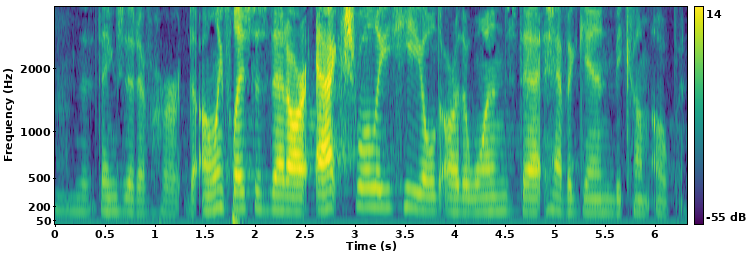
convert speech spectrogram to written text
um, the things that have hurt. The only places that are actually healed are the ones that have again become open.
